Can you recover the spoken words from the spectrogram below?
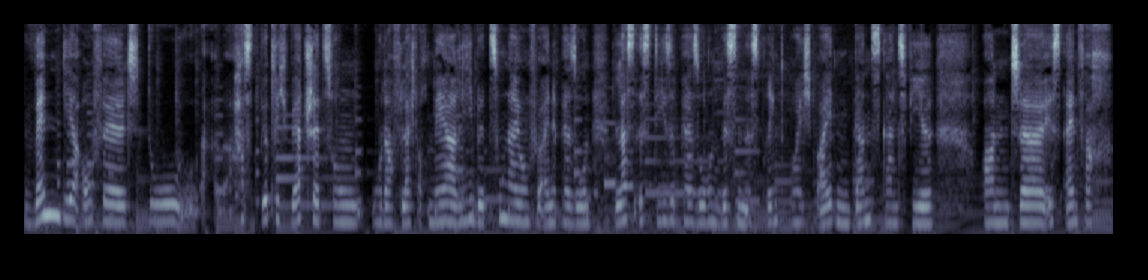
Wenn dir auffällt, du hast wirklich Wertschätzung oder vielleicht auch mehr Liebe, Zuneigung für eine Person, lass es diese Person wissen. Es bringt euch beiden ganz, ganz viel und äh, ist einfach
